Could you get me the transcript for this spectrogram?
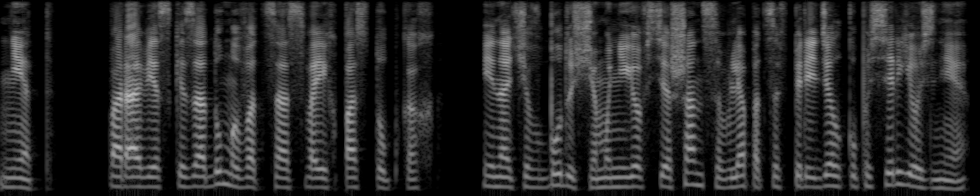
Нет, пора вески задумываться о своих поступках, иначе в будущем у нее все шансы вляпаться в переделку посерьезнее.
